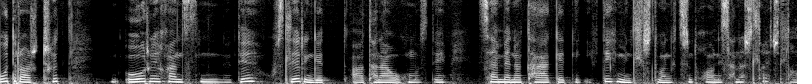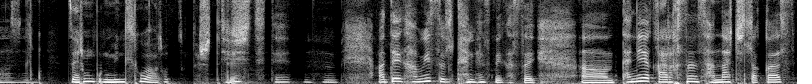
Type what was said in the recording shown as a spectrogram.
өдөр орж ирэхэд өөрийнхөө тий хүслээр ингээд танаа хүмүүс тий сайн байна уу та гэд нэг эвтэйх мэдлэлчдэг байна гэсэн тухайн хүний санаачлага ажиллах байхгүй. Зарим бүр мэдлэлгүй зөнтэй шүү дээ. Тийм шүү дээ. А тэг хамгийн сүүл танаас нэг асууя. Таны гаргасан санаачлагаас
